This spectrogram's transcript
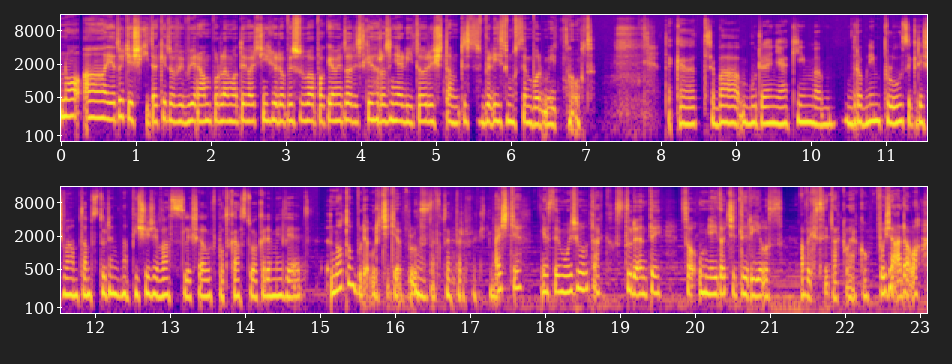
No a je to těžký, taky to vybírám podle motivačních dopisů a pak je mi to vždycky hrozně líto, když tam ty zbylý musím odmítnout tak eh, třeba bude nějakým eh, drobným plus, když vám tam student napíše, že vás slyšel v podcastu Akademie věd. No to bude určitě plus. No, tak to je perfektní. A ještě, jestli můžu, tak studenty, co umějí točit Reels, abych si takhle jako požádala.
